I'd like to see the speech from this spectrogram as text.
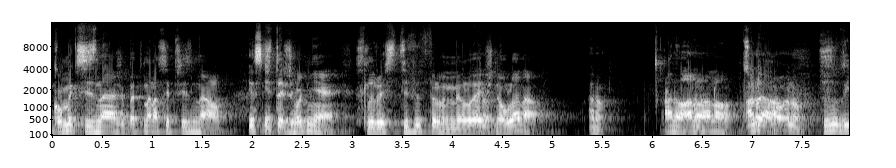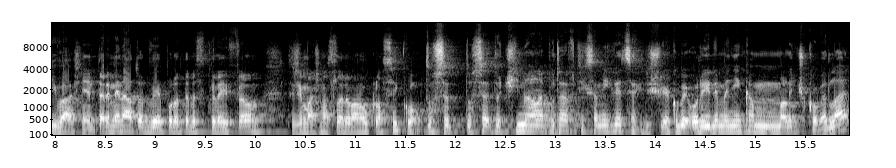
Komiksy znáš, Batmana si přiznal. Jasně. Čteš hodně, sleduješ sci-fi filmy, miluješ Nolana. ano. Ano, ano, ano. Co Ano, dál? ano, ano. Co jsou ty vášně? Terminátor 2 je podle tebe skvělý film, takže máš nasledovanou klasiku. To se, to se točíme ale pořád v těch samých věcech. Když jakoby odejdeme někam maličko vedle,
